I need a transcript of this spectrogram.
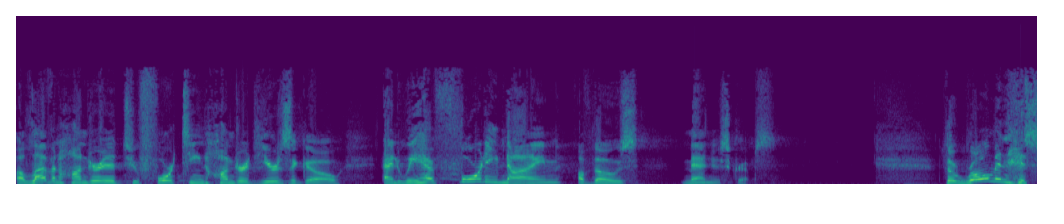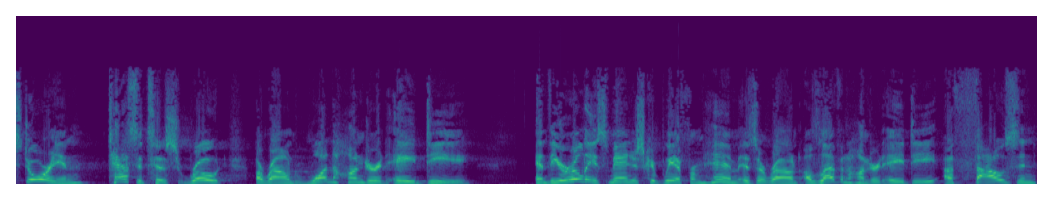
1100 to 1400 years ago, and we have 49 of those manuscripts. The Roman historian Tacitus wrote around 100 AD, and the earliest manuscript we have from him is around 1100 AD, a thousand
